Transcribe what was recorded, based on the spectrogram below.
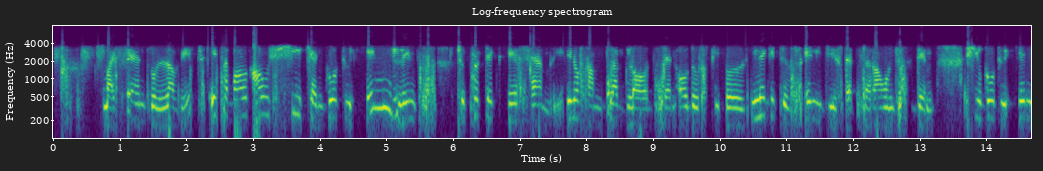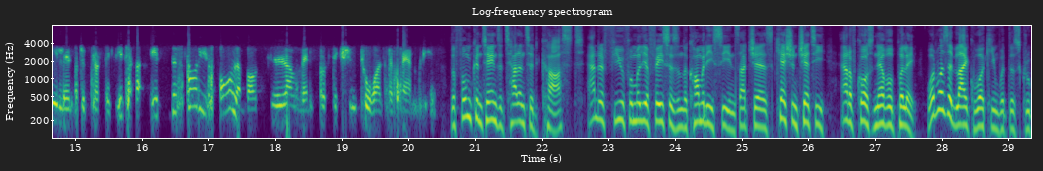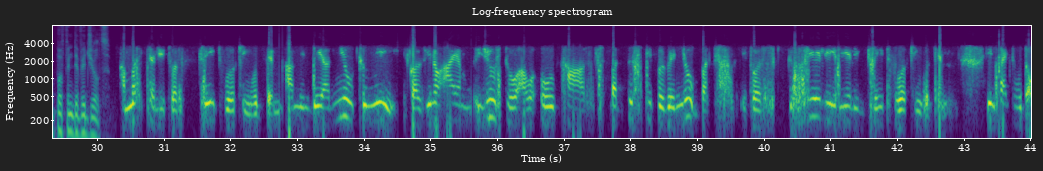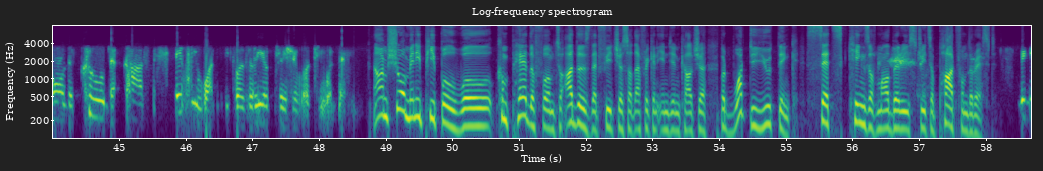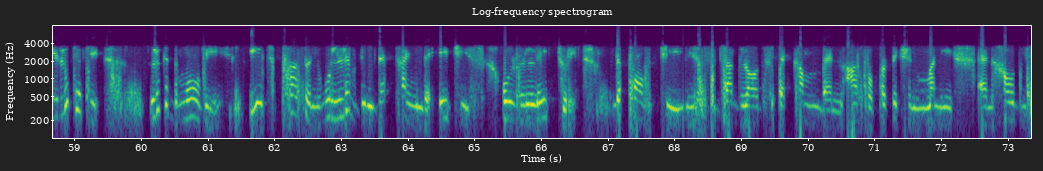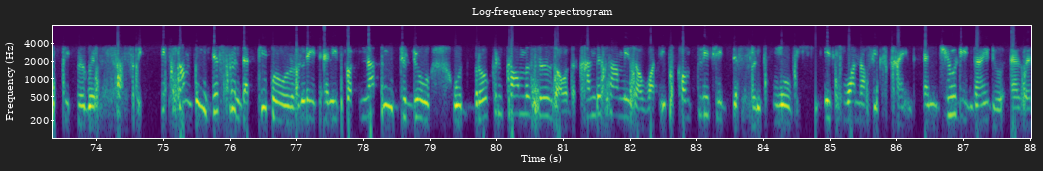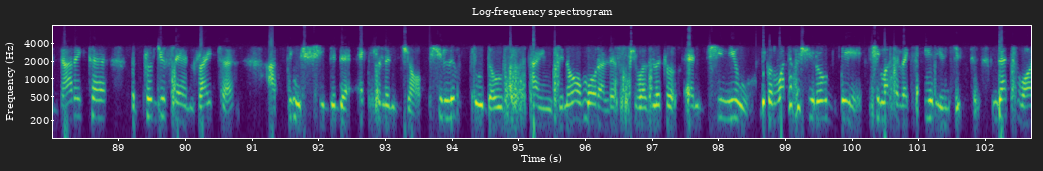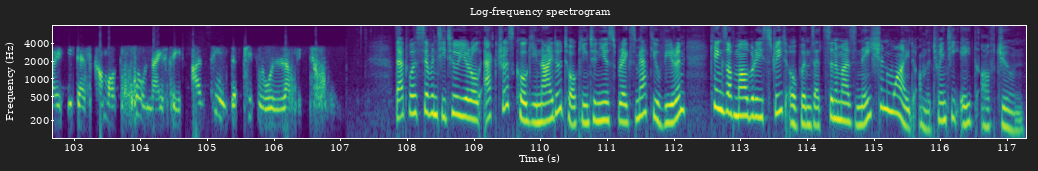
my fans will love it. It's about how she can go to any lengths to protect her family, you know, from drug lords and all those people, negative energies that surround them. She'll go to any length to protect. It's, uh, it, the story is all about love and protection towards the family. The film contains a talented cast and a few familiar faces in the comedy scene, such as Keshan Chetty and, of course, Neville Pillay. What was it like working with this group of individuals? I must tell you, it was great working with them. I mean, they are new to me because, you know, I am used to our old cast, but these people were new, but it was really, really great working with them. In fact, with all the crew, the cast, everyone, it was a real pleasure working with them. Now, I'm sure many people will compare the film to others that feature South African Indian culture, but what do you think sets Kings of Mulberry Streets apart from the rest? When you look at it, look at the movie, each person who lived in that time in the 80s will relate to it. The poverty, these drug lords that come and ask for protection money, and how these people were suffering. It's something different that people will relate, and it's got nothing to do with broken promises or the Kandasamys or what. It's completely different movie. It's one of its kind. And Judy Naidoo, as a director, the producer, and writer, I think she did an excellent job. She lived through those times, you know, more or less. She was little and she knew because whatever she wrote there, she must have experienced it. That's why it has come out so nicely. I think the people will love it. That was 72 year old actress Kogie Naidoo talking to Newsbreak's Matthew Veeran. Kings of Mulberry Street opens at cinemas nationwide on the 28th of June.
